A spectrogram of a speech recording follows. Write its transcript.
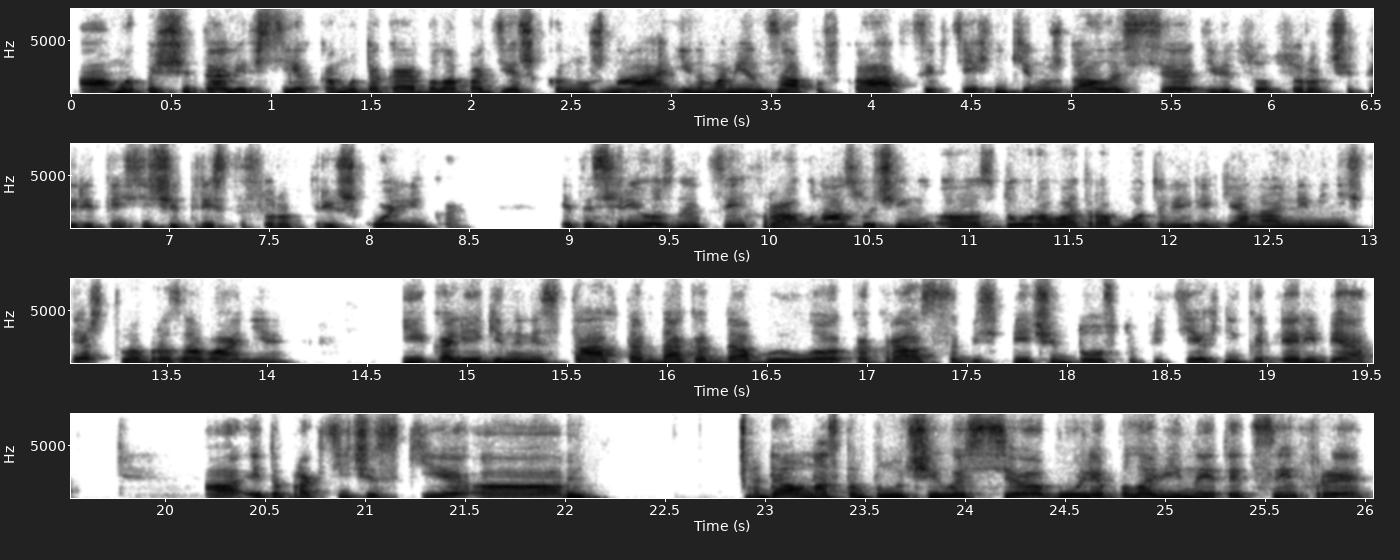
А мы посчитали всех, кому такая была поддержка нужна, и на момент запуска акции в технике нуждалось 944 343 школьника. Это серьезная цифра. У нас очень э, здорово отработали региональные министерства образования и коллеги на местах тогда, когда был э, как раз обеспечен доступ и техника для ребят. А это практически, э, да, у нас там получилось более половины этой цифры,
